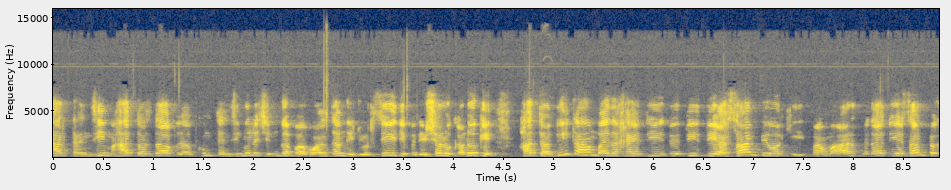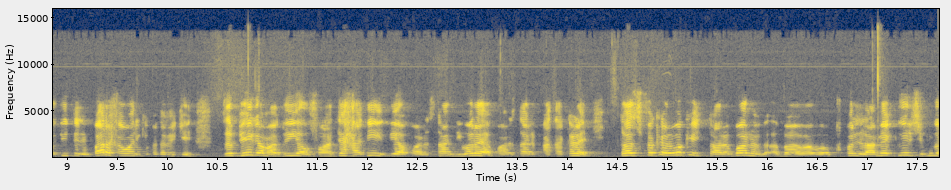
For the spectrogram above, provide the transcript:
هر تنظیم حتی دا کوم تنظیمونه چې موږ په افغانستان کې جوړ شوي دي په دې شلو کلو کې حتی دوی ته هم باید خیر دوی دوی دوی احسان پرې وکړي مام عرض مې دا دوی احسان پرې دوی ته برخه ورکړي په دغه کې زه پوهېږم دوی یو فاتح دي دوی افغانستان نیولی افغانستان فتح کړی تاسو فکر وکړئ چې طالبانو خپل اعلامیه کې ویل چې موږ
